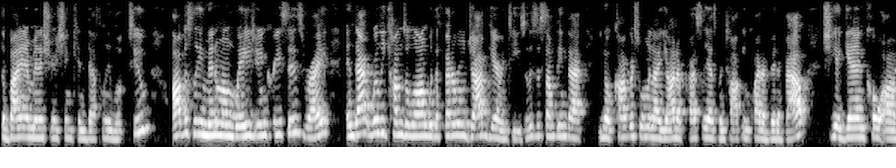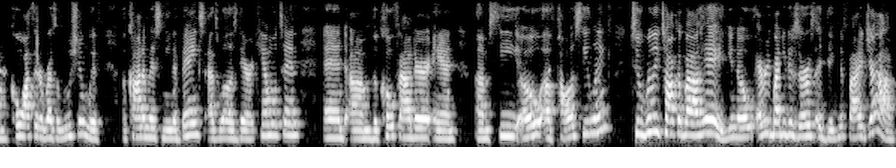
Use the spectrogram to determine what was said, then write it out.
the Biden administration can definitely look to. Obviously, minimum wage increases, right? And that really comes along with the federal job guarantee. So this is something that, you know, Congresswoman Ayanna Pressley has been talking quite a bit about. She again co um, co-authored a resolution with economist Nina Banks as well as Darrick Hamilton and um, the co-founder and um, CEO of PolicyLink to really talk about, hey, you know, everybody deserves a dignified job,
